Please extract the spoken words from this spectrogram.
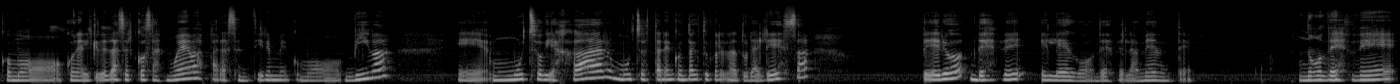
como con el querer hacer cosas nuevas para sentirme como viva, eh, mucho viajar, mucho estar en contacto con la naturaleza, pero desde el ego, desde la mente, no desde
